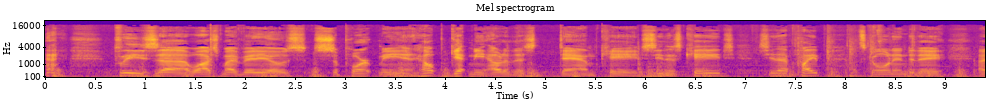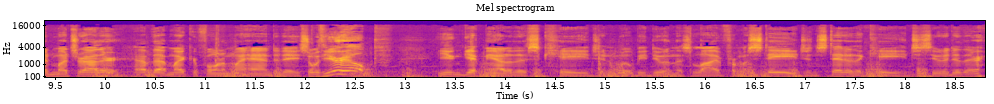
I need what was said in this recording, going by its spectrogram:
please uh, watch my videos, support me, and help get me out of this damn cage. See this cage? See that pipe that's going in today? I'd much rather have that microphone in my hand today. So with your help, you can get me out of this cage and we'll be doing this live from a stage instead of the cage. See what I did there?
